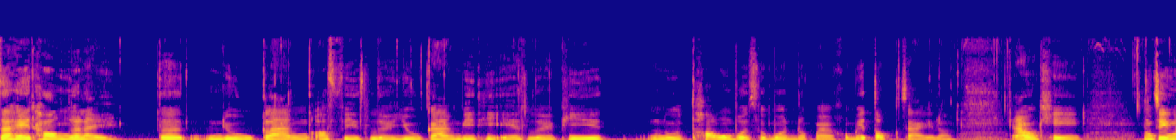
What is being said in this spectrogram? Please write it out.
จะให้ท่องอะไรจะอยู่กลางออฟฟิศเลย อยู่กลาง BTS เลย พี่หนูท่องบทสวดมนต์ออกมาเขาไม่ตกใจหรออ้าวโอเค จริง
